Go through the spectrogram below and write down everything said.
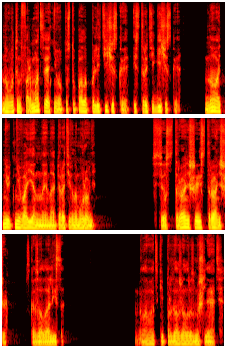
но вот информация от него поступала политическая и стратегическая, но отнюдь не военная на оперативном уровне. «Все страньше и страньше», — сказала Алиса. Гловацкий продолжал размышлять.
